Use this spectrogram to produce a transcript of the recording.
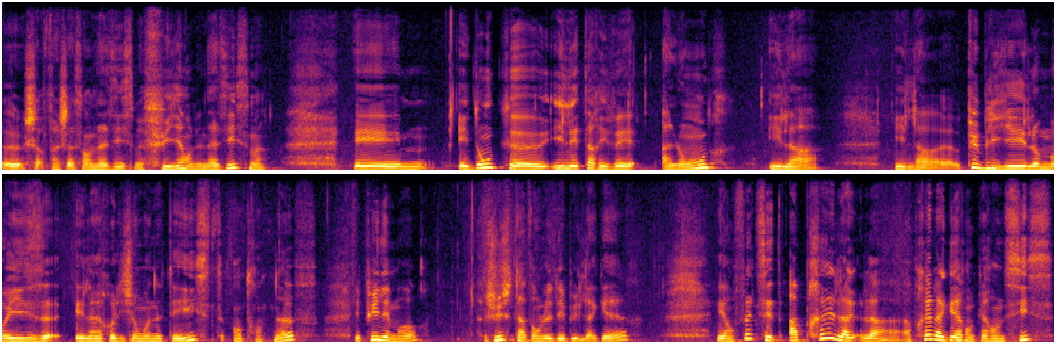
euh, enfin chassant le nazisme, fuyant le nazisme. Et, donc, euh, il est arrivé à Londres, il a, il a publié L'homme Moïse et la religion monothéiste en 1939, et puis il est mort, juste avant le début de la guerre. Et en fait, c'est après la, après la guerre en 1946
